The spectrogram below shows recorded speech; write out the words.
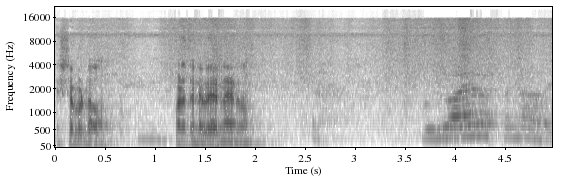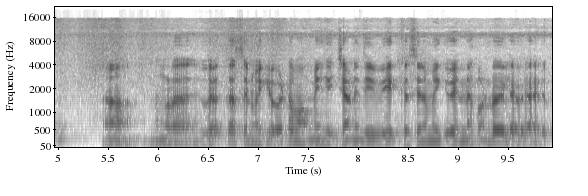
ഇഷ്ടപ്പെട്ടോ? പടത്തിന്റെ പേരെന്നായിരുന്നു? നടയിൽ ആ നിങ്ങൾ ഇവരൊക്കെ സിനിമയ്ക്ക് പോയിട്ടോ മമ്മിയും കിച്ചാണി ദിവ്യയൊക്കെ സിനിമയ്ക്ക് പോയി. എന്നെ കൊണ്ടുപോയില്ല ഇവരാരും.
